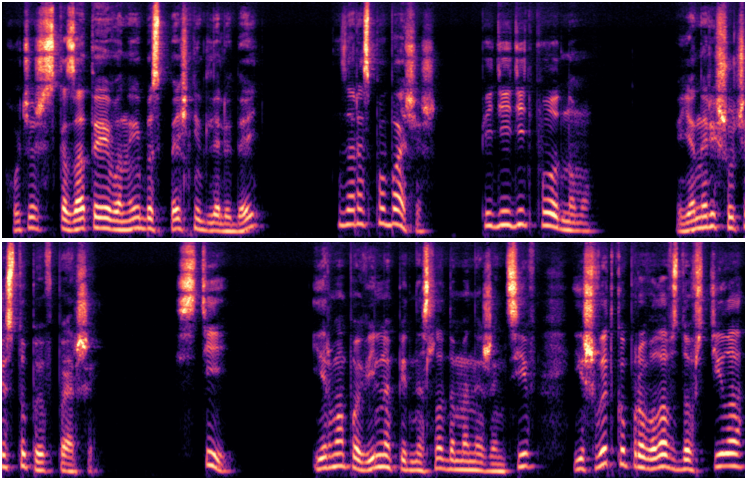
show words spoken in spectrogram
Хочеш сказати, вони безпечні для людей? Зараз побачиш. Підійдіть по одному. Я нерішуче ступив перший. Стій. Ірма повільно піднесла до мене женців і швидко провела вздовж тіла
